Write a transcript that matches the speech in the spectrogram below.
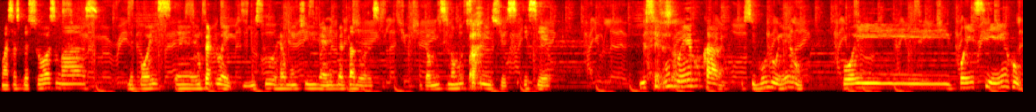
com essas pessoas, mas depois eh, eu perdoei. E isso realmente é libertador. Assim. Então me ensinou muito sobre isso, esse, esse erro. E o segundo erro, cara, o segundo erro foi, foi esse erro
